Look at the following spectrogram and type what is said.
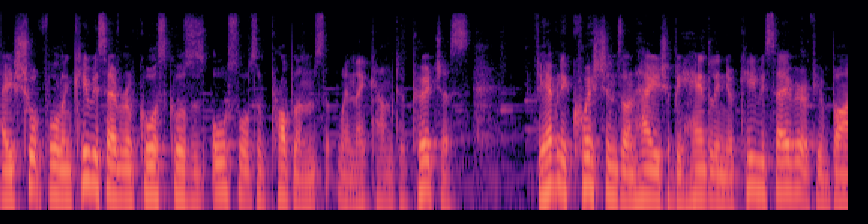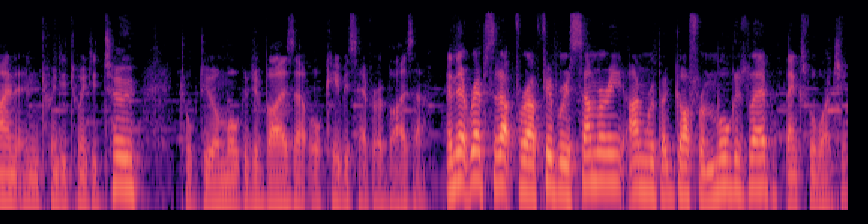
A shortfall in KiwiSaver of course causes all sorts of problems when they come to purchase. If you have any questions on how you should be handling your KiwiSaver if you're buying in 2022, talk to your mortgage advisor or KiwiSaver advisor. And that wraps it up for our February summary. I'm Rupert Goff from Mortgage Lab. Thanks for watching.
